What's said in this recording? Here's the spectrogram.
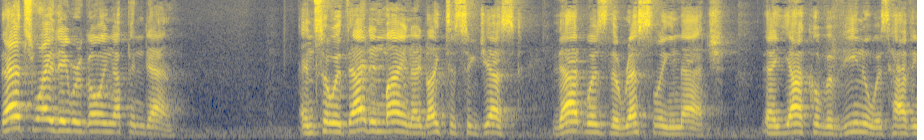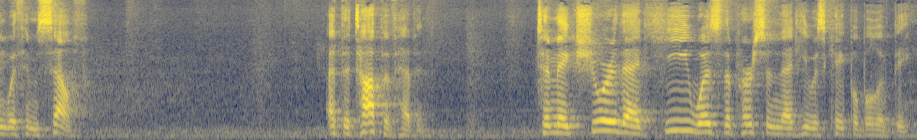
That's why they were going up and down. And so, with that in mind, I'd like to suggest that was the wrestling match that Yaakov Avinu was having with himself at the top of heaven to make sure that he was the person that he was capable of being.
